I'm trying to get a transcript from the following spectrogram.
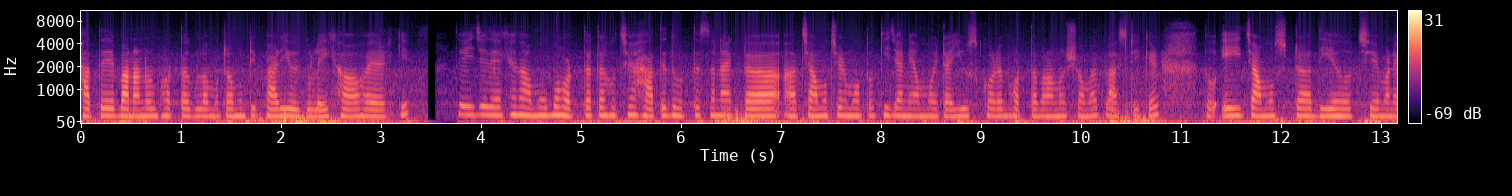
হাতে বানানোর ভর্তাগুলো মোটামুটি পারি, ওইগুলোই খাওয়া হয় আর কি। তো এই যে দেখেন আম্মু, ভর্তাটা হচ্ছে হাতে ধরতেছে না একটা চামচের মতো, কি জানি আম্মু এটা ইউজ করে ভর্তা বানানোর সময় প্লাস্টিকের। তো এই চামচটা দিয়ে হচ্ছে মানে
